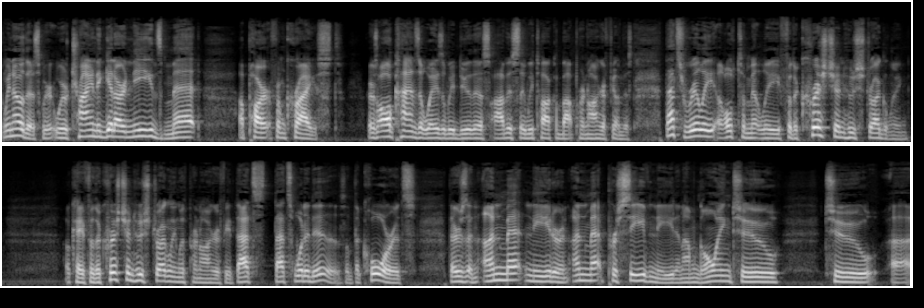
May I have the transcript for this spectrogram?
we know this. We're, we're trying to get our needs met apart from Christ. There's all kinds of ways that we do this. Obviously, we talk about pornography on this. That's really ultimately for the Christian who's struggling. Okay, for the Christian who's struggling with pornography, that's that's what it is. At the core, it's there's an unmet need or an unmet perceived need, and I'm going to to uh,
